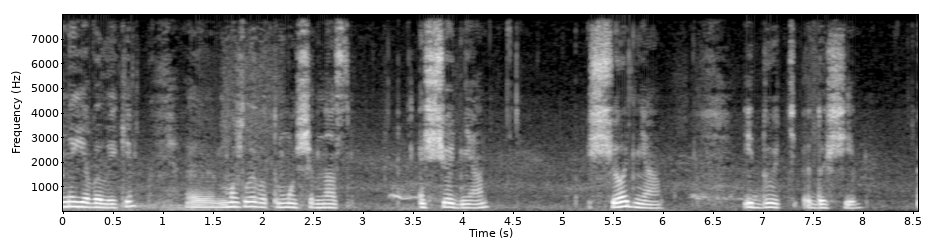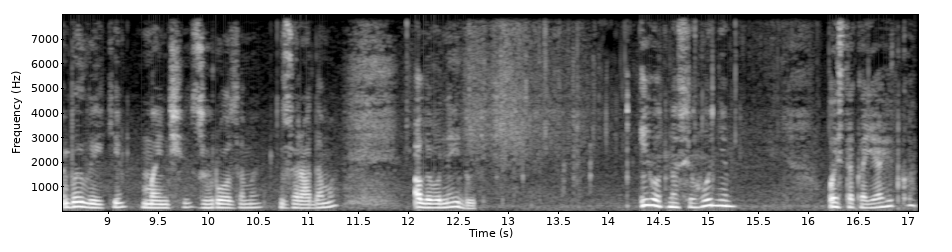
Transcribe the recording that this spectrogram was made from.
не є великі. Е, Можливо, тому що в нас щодня, щодня ідуть дощі. Великі, менші, з грозами, з але вони йдуть. І от на сьогодні ось така ягідка.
